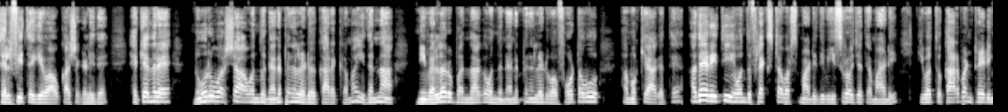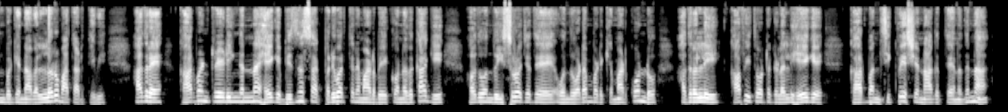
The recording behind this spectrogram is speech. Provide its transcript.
ಸೆಲ್ಫಿ ತೆಗೆಯುವ ಅವಕಾಶಗಳಿದೆ. ಯಾಕೆಂದರೆ ನೂರು ವರ್ಷ ಒಂದು ನೆನಪಿನಲ್ಲಿಡುವ ಕಾರ್ಯಕ್ರಮ. ಇದನ್ನು ನೀವೆಲ್ಲರೂ ಬಂದಾಗ ಒಂದು ನೆನಪಿನಲ್ಲಿಡುವ ಫೋಟೋವು ಮುಖ್ಯ ಆಗುತ್ತೆ. ಅದೇ ರೀತಿ ಒಂದು ಫ್ಲೆಕ್ಸ್ ಟವರ್ಸ್ ಮಾಡಿದ್ದೀವಿ, ಇಸ್ರೋ ಜೊತೆ ಮಾಡಿ. ಇವತ್ತು ಕಾರ್ಬನ್ ಟ್ರೇಡಿಂಗ್ ಬಗ್ಗೆ ನಾವೆಲ್ಲರೂ ಮಾತಾಡ್ತೀವಿ. ಆದರೆ ಕಾರ್ಬನ್ ಟ್ರೇಡಿಂಗನ್ನು ಹೇಗೆ ಬಿಸ್ನೆಸ್ ಆಗಿ ಪರಿವರ್ತನೆ ಮಾಡಬೇಕು ಅನ್ನೋದಕ್ಕಾಗಿ ಅದು ಒಂದು ಇಸ್ರೋ ಜೊತೆ ಒಂದು ಒಡಂಬಡಿಕೆ ಮಾಡಿಕೊಂಡು ಅದರಲ್ಲಿ ಕಾಫಿ ತೋಟಗಳಲ್ಲಿ ಹೇಗೆ ಕಾರ್ಬನ್ ಸಿಕ್ವೇಷನ್ ಆಗುತ್ತೆ ಅನ್ನೋದನ್ನು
